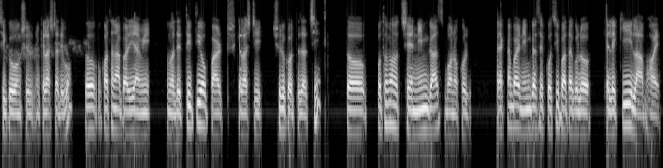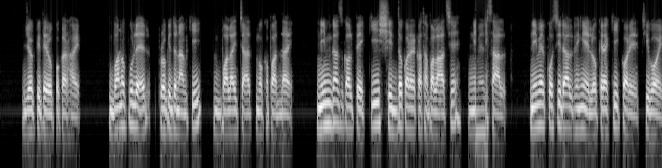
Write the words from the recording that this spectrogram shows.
জিকো অংশের ক্লাসটা দিব। তো কথা না পারিয়ে আমি তোমাদের তৃতীয় পার্ট ক্লাসটি শুরু করতে যাচ্ছি। তো প্রথমে হচ্ছে নিম গাছ, বনফুল। এক নম্বরে নিম গাছের কচি পাতাগুলো খেলে কি লাভ হয়? যকৃতের উপকার হয়। বনফুলের প্রকৃত নাম কি? বলাই চাঁদ মুখোপাধ্যায়। নিম গাছ গল্পে কি সিদ্ধ করার কথা বলা আছে? নিমের সাল। নিমের কচি ডাল ভেঙে লোকেরা কি করে? চিবয়।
